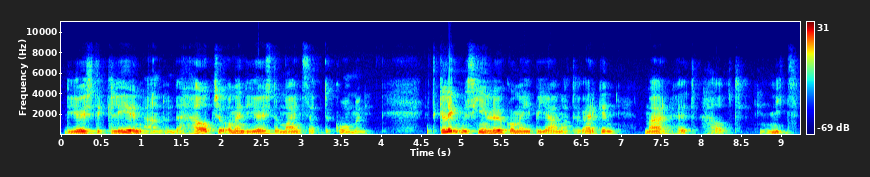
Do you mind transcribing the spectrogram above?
de juiste kleren aandoen. Dat helpt je om in de juiste mindset te komen. Het klinkt misschien leuk om in je pyjama te werken, maar het helpt niet.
